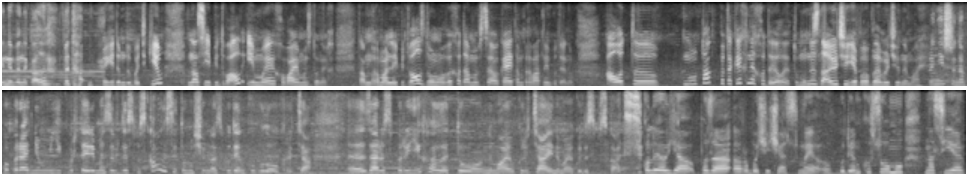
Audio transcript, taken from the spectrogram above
І не виникало питань. Ми їдемо до батьків, в нас є підвал, і ми ховаємось до них. Там нормальний підвал з двома виходами, все окей, там приватний будинок. А от е, ну так, по таких не ходили, тому не знаю, чи є проблеми, чи немає. Раніше на попередньому її квартирі ми завжди спускалися, тому що в нас в будинку було укриття. Е, Зараз переїхали, то немає укриття і немає куди спускатися. Коли я поза робочий час, ми в будинку сому, у нас є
